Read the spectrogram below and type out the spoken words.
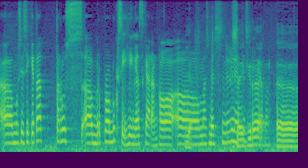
uh, musisi kita terus uh, berproduksi hingga sekarang. Kalau uh, ya. Mas Ben sendiri saya kira apa? Uh,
